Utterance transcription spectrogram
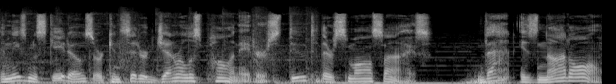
and these mosquitoes are considered generalist pollinators due to their small size. That is not all.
